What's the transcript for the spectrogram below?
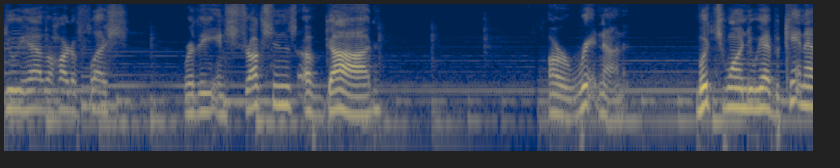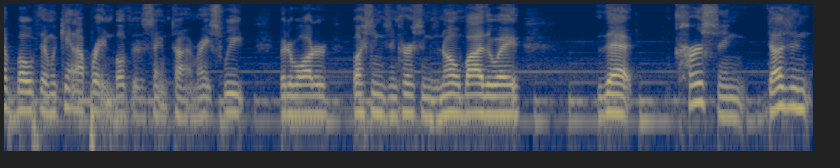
do we have the heart of flesh where the instructions of God are written on it? Which one do we have? We can't have both, and we can't operate in both at the same time, right? Sweet, bitter water, blessings and cursings. And oh, by the way, that cursing doesn't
